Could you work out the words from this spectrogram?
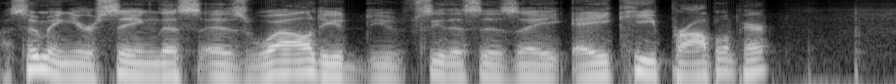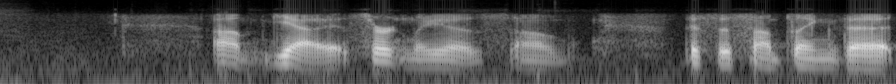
assuming you're seeing this as well. Do you, do you see this as a, a key problem here? Um, yeah, it certainly is. Um, this is something that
